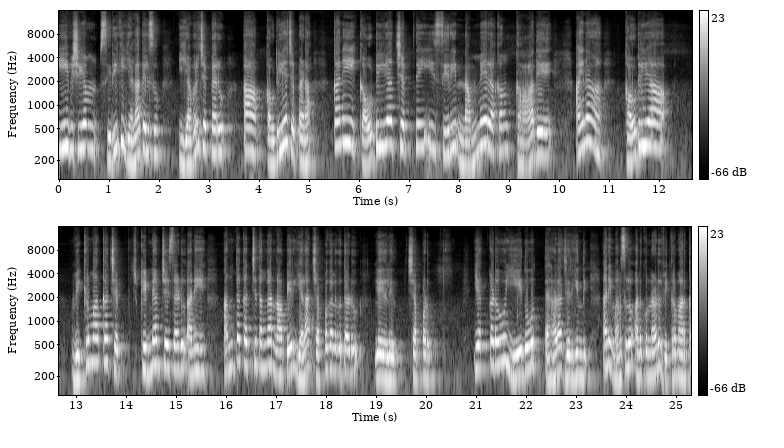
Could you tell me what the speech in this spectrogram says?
ఈ విషయం సిరికి ఎలా తెలుసు? ఎవరు చెప్పారు? ఆ కౌటిల్య చెప్పాడా? కానీ కౌటిల్య చెప్తే ఈ సిరి నమ్మే రకం కాదే. అయినా కౌటిల్య విక్రమార్క చెప్ కిడ్నాప్ చేశాడు అని అంత ఖచ్చితంగా నా పేరు ఎలా చెప్పగలుగుతాడు? లేదు లేదు చెప్పడు. ఎక్కడో ఏదో తేడా జరిగింది అని మనసులో అనుకున్నాడు విక్రమార్క.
